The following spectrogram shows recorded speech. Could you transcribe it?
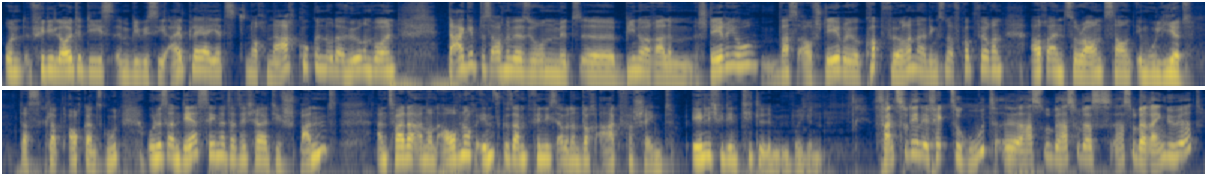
Und für die Leute, die es im BBC iPlayer jetzt noch nachgucken oder hören wollen, da gibt es auch eine Version mit äh, binauralem Stereo, was auf Stereo-Kopfhörern, allerdings nur auf Kopfhörern, auch einen Surround-Sound emuliert. Das klappt auch ganz gut und ist an der Szene tatsächlich relativ spannend. An zwei der anderen auch noch. Insgesamt finde ich es aber dann doch arg verschenkt. Ähnlich wie den Titel im Übrigen. Fandst du den Effekt so gut? Äh, hast du hast du das hast du da reingehört?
